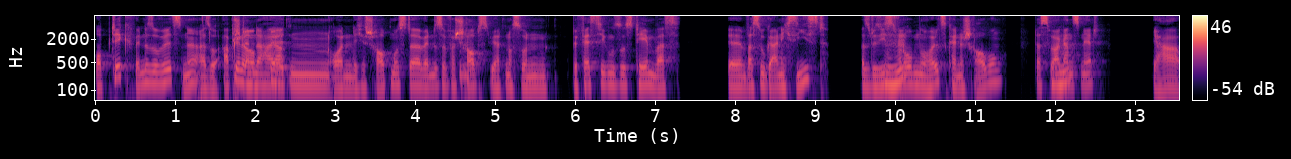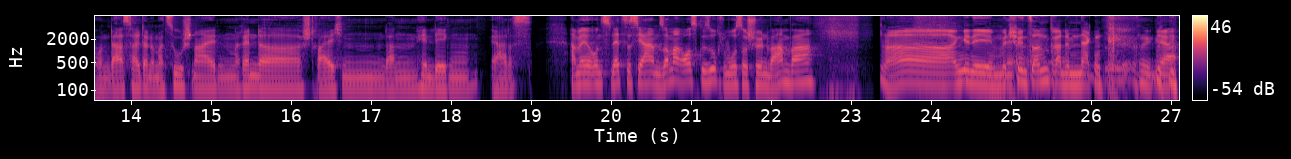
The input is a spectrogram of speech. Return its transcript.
Optik, wenn du so willst, ne? Also Abstände Genau, ja. halten, ordentliches Schraubmuster, wenn du so verschraubst. Wir hatten noch so ein Befestigungssystem, was, äh, was du gar nicht siehst. Also du siehst Mhm. von oben nur Holz, keine Schraubung. Das war Mhm. ganz nett. Ja, und da ist halt dann immer zuschneiden, Ränder streichen, dann hinlegen. Ja, das haben wir uns letztes Jahr im Sommer rausgesucht, wo es so schön warm war. Ah, angenehm, mit Ja. schön Sonnenbrand im Nacken. Ja.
